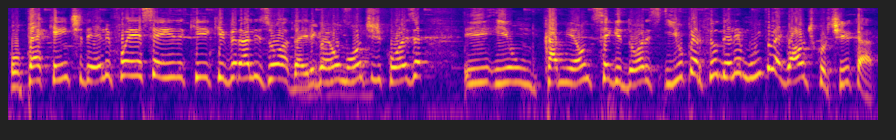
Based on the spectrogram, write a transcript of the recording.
O pé quente dele foi esse aí que, que viralizou. Daí ele ganhou um monte de coisa e, e um caminhão de seguidores. E o perfil dele é muito legal de curtir, cara.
